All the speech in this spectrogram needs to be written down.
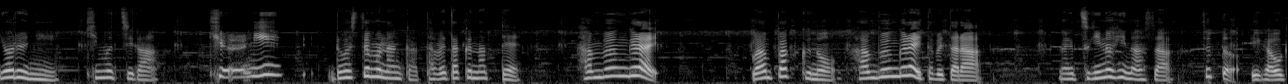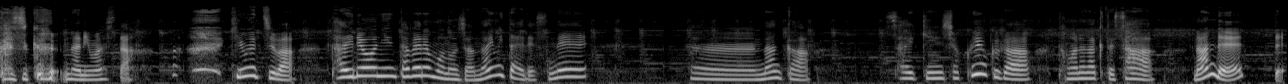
夜にキムチが急にどうしてもなんか食べたくなって、半分ぐらい、ワンパックの半分ぐらい食べたら、なんか次の日の朝、ちょっと胃がおかしくなりました。キムチは大量に食べるものじゃないみたいですね。うーん、なんか、最近食欲が止まらなくてさ、なんで？って、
